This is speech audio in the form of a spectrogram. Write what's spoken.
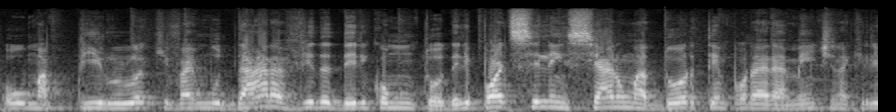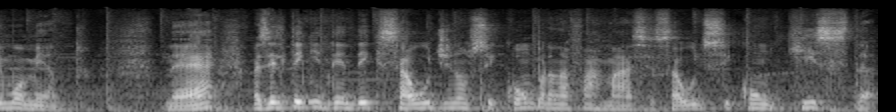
ou uma pílula que vai mudar a vida dele como um todo. Ele pode silenciar uma dor temporariamente naquele momento né? Mas ele tem que entender que saúde não se compra na farmácia, saúde se conquista.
